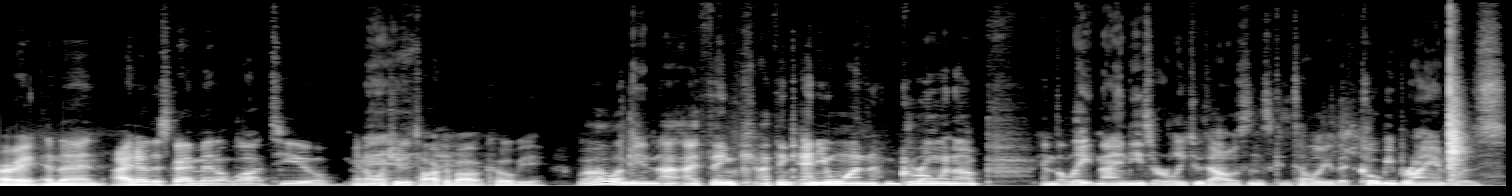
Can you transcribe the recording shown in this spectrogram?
All right, and then I know this guy meant a lot to you, and I want you to talk about Kobe. Well, I mean, I, I think I think anyone growing up in the late '90s, early 2000s can tell you that Kobe Bryant was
